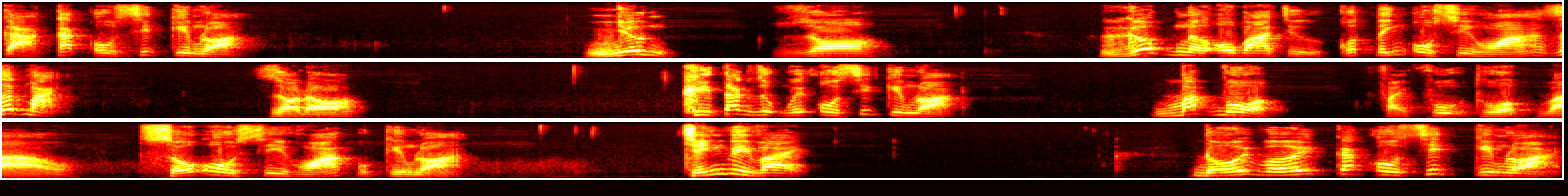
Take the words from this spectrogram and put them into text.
cả các oxit kim loại. Nhưng do gốc NO3 trừ có tính oxy hóa rất mạnh. Do đó, khi tác dụng với oxit kim loại, bắt buộc phải phụ thuộc vào số oxy hóa của kim loại. Chính vì vậy, đối với các oxit kim loại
